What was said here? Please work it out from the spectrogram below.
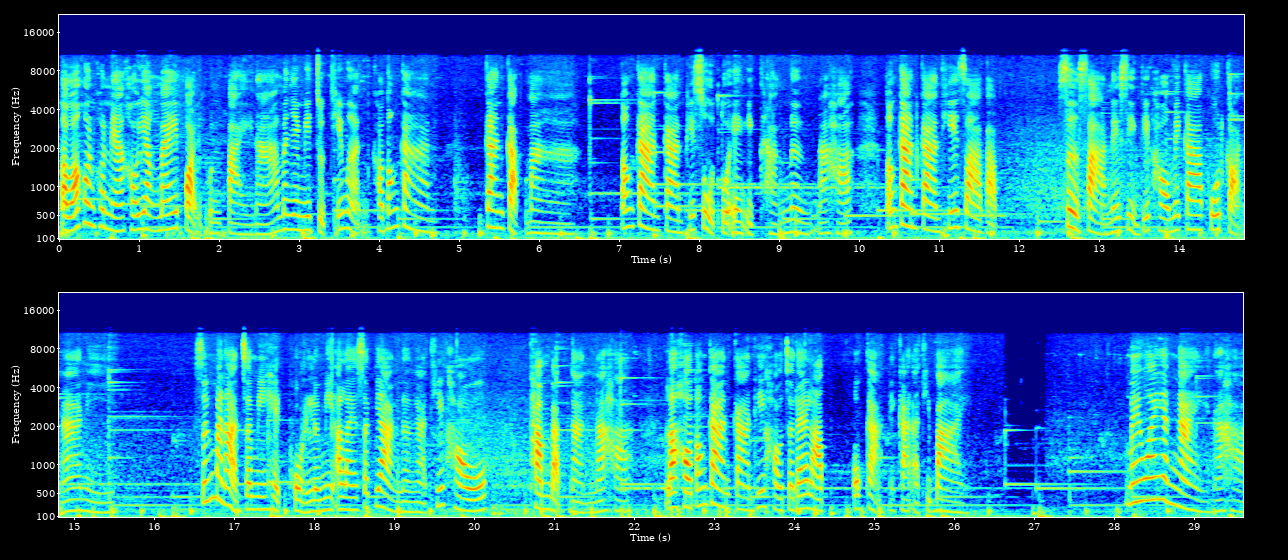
แต่ว่าคนคนนี้เขายังไม่ปล่อยคุณไปนะ มันยังมีจุดที่เหมือนเขาต้องการการกลับมา ต้องการการพิสูจน์ตัวเองอีกครั้งหนึ่งนะคะ ต้องการการที่จะแบบสื่อสารในสิ่งที่เขาไม่กล้าพูดก่อนหน้านี้ ซึ่งมันอาจจะมีเหตุผลหรือมีอะไรสักอย่างหนึ่งอะที่เขาทำแบบนั้นนะคะ แล้วเขาต้องการการที่เขาจะได้รับ โอกาสในการอธิบาย ไม่ว่ายังไงนะคะ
